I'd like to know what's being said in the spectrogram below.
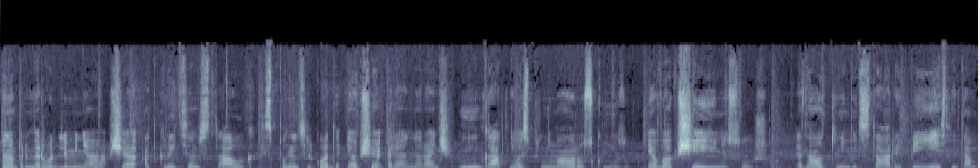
Но, например, вот для меня вообще открытием стал как исполнитель года. Я вообще реально раньше никак не воспринимала русскую музыку. Я вообще ее не слушала. Я знала какие-нибудь старые песни, там,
